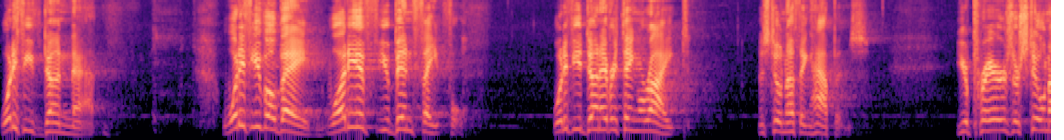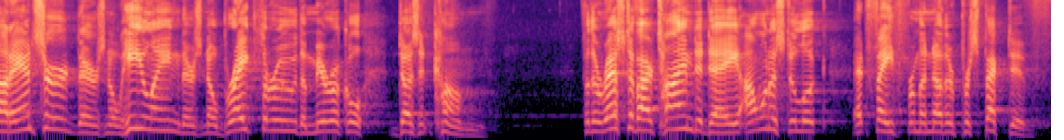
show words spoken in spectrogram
What if you've done that? What if you've obeyed? What if you've been faithful? What if you've done everything right and still nothing happens? Your prayers are still not answered, there's no healing, there's no breakthrough, the miracle doesn't come. For the rest of our time today, I want us to look at faith from another perspective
